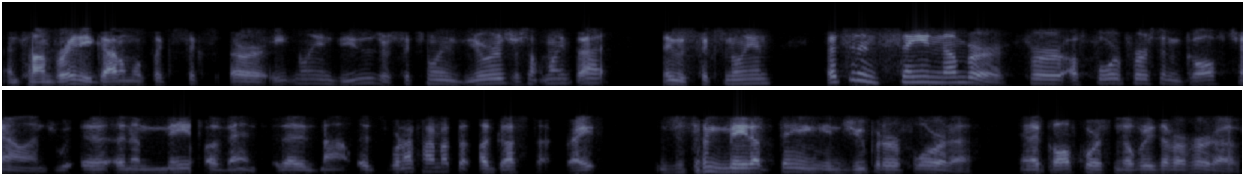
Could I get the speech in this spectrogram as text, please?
and Tom Brady got almost like six or eight million views or six million viewers or something like that. I think it was six million. That's an insane number for a four-person golf challenge uh, in a made-up event. That is not. It's, we're not talking about the Augusta, right? It's just a made-up thing in Jupiter, Florida, in a golf course nobody's ever heard of,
